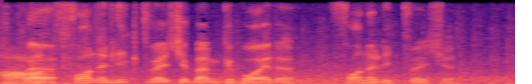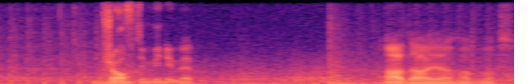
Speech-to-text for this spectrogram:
hart. vorne liegt welche beim Gebäude. Vorne liegt welche. Schau auf die Minimap. Ah, da, ja, hab was.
